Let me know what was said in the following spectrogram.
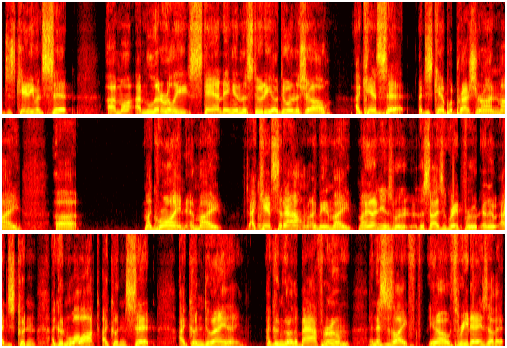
Just can't even sit. I'm I'm literally standing in the studio doing the show. I can't sit. I just can't put pressure on my uh, my groin and my I can't sit down. I mean, my my onions were the size of grapefruit, and it, I just couldn't. I couldn't walk. I couldn't sit. I couldn't do anything. I couldn't go to the bathroom, and this is like you know three days of it.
